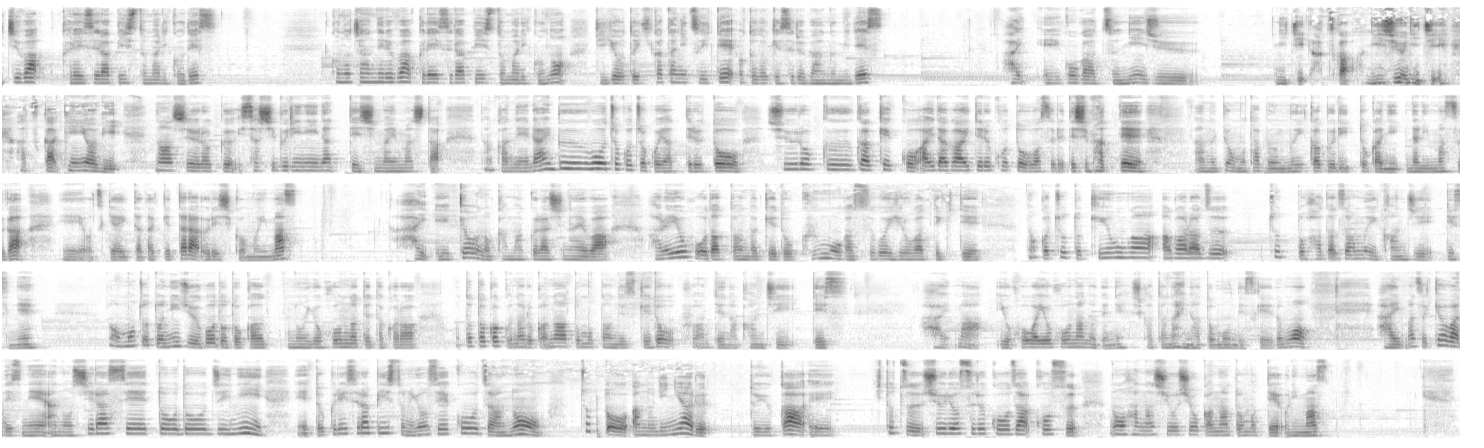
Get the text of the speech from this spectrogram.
にちはクレイセラピストマリコです。このチャンネルはクレイセラピストマリコの起業と生き方についてお届けする番組です。はい、えー、5月20日20日20日20日金曜日の収録久しぶりになってしまいました。なんかねライブをちょこちょこやってると収録が結構間が空いてることを忘れてしまってあの今日も多分6日ぶりとかになりますが、えー、お付き合いいただけたら嬉しく思います。はい、えー、今日の鎌倉市内は晴れ予報だったんだけど雲がすごい広がってきてなんかちょっと気温が上がらずちょっと肌寒い感じですね。なんかもうちょっと25度とかの予報になってたから暖かくなるかなと思ったんですけど不安定な感じです。はいまあ予報は予報なのでね仕方ないなと思うんですけれどもはいまず今日はですねあのお知らせと同時に、えーと、クレイセラピストの養成講座のちょっとあのリニューアルというか、えー、一つ終了する講座コースのお話をしようかなと思っております。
